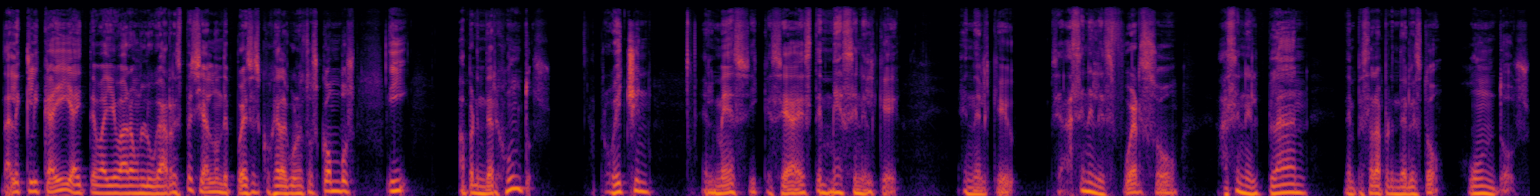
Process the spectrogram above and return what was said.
Dale clic ahí, ahí te va a llevar a un lugar especial donde puedes escoger algunos de estos combos y aprender juntos. Aprovechen el mes y que sea este mes en el que, en el que se hacen el esfuerzo, hacen el plan de empezar a aprender esto juntos.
